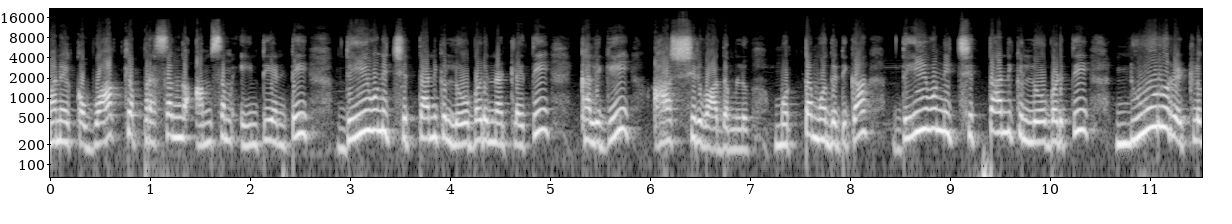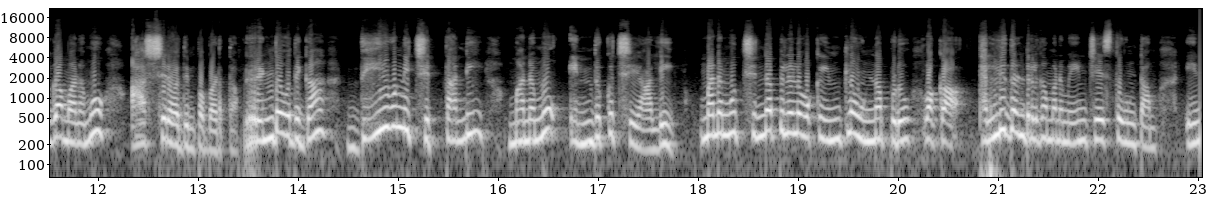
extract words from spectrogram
మన యొక్క వాక్య ప్రసంగ అంశం ఏంటి అంటే దేవుని చిత్తానికి లోబడినట్లయితే కలిగే ఆశీర్వాదములు. మొట్టమొదటిగా దేవుని చిత్తానికి లోబడితే నూరు రెట్లుగా మనము ఆశీర్వదింపబడతాం. రెండవదిగా దేవుని చిత్తాన్ని మనము ఎందుకు చేయాలి? మనము చిన్నపిల్లలు ఒక ఇంట్లో ఉన్నప్పుడు ఒక తల్లిదండ్రులుగా మనం ఏం చేస్తూ ఉంటాం? ఏం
